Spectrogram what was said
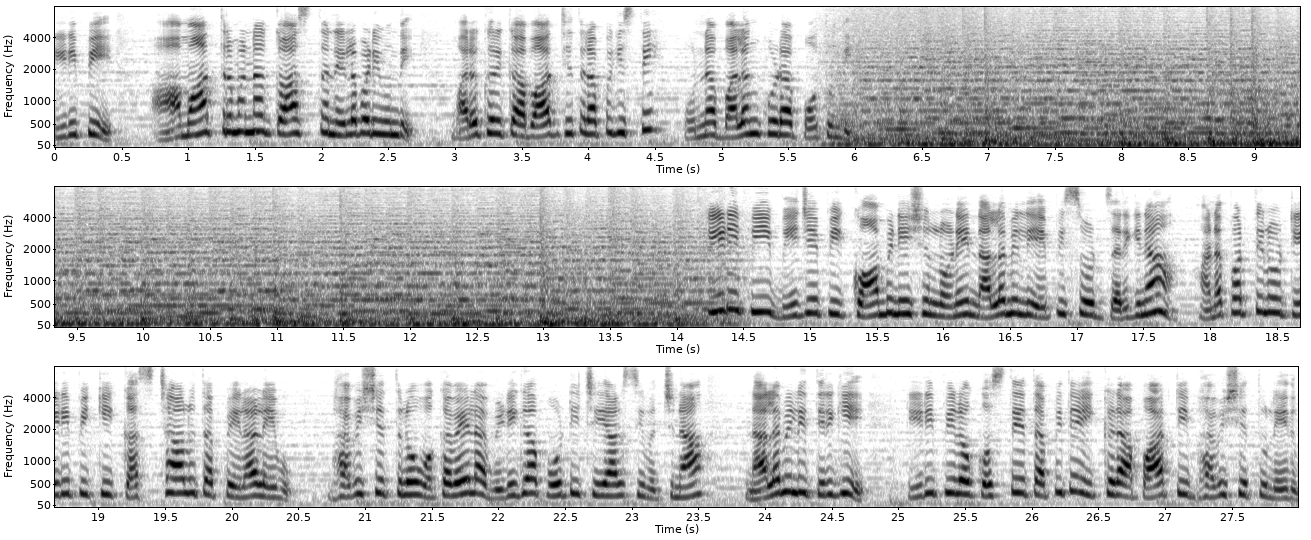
టీడీపీ ఆ మాత్రమన్నా కాస్త నిలబడి ఉంది. మరొకరికి ఆ బాధ్యతలు అప్పగిస్తే ఉన్న బలం కూడా పోతుంది. టీడీపీ బీజేపీ కాంబినేషన్లోనే నల్లమిల్లి ఎపిసోడ్ జరిగినా అనపర్తిలో టీడీపీకి కష్టాలు తప్పేలా లేవు. భవిష్యత్తులో ఒకవేళ విడిగా పోటీ చేయాల్సి వచ్చినా నల్లమిల్లి తిరిగి టీడీపీలోకి వస్తే తప్పితే ఇక్కడ ఆ పార్టీ భవిష్యత్తు లేదు.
